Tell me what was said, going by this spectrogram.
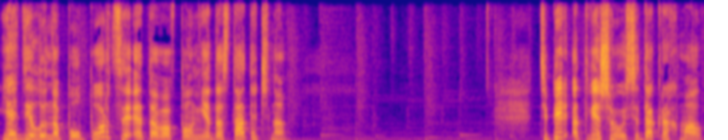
Я делаю на пол порции, этого вполне достаточно. Теперь отвешиваю сюда крахмал.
